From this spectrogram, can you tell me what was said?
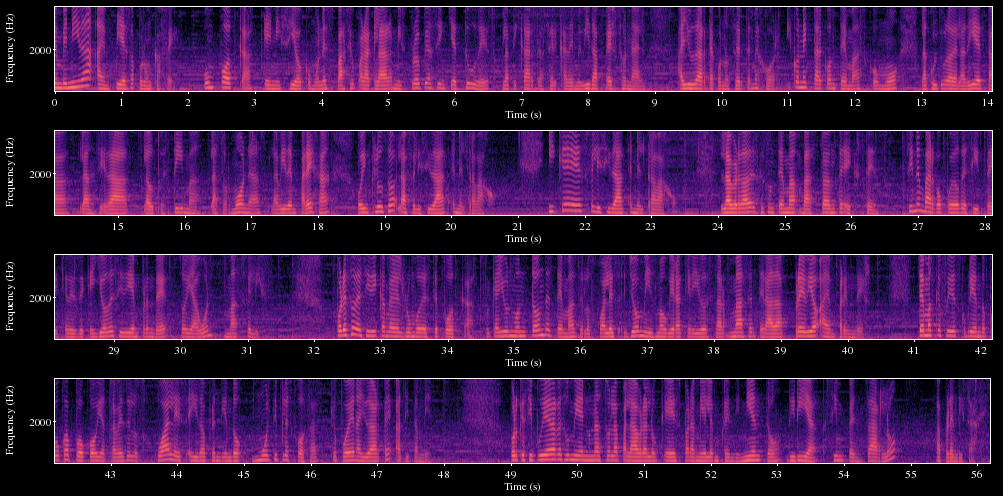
Bienvenida a Empieza por un café, un podcast que inició como un espacio para aclarar mis propias inquietudes, platicarte acerca de mi vida personal, ayudarte a conocerte mejor y conectar con temas como la cultura de la dieta, la ansiedad, la autoestima, las hormonas, la vida en pareja o incluso la felicidad en el trabajo. ¿Y qué es felicidad en el trabajo? La verdad es que es un tema bastante extenso sin embargo, puedo decirte que desde que yo decidí emprender, soy aún más feliz. Por eso decidí cambiar el rumbo de este podcast, porque hay un montón de temas de los cuales yo misma hubiera querido estar más enterada previo a emprender. Temas que fui descubriendo poco a poco y a través de los cuales he ido aprendiendo múltiples cosas que pueden ayudarte a ti también. Porque si pudiera resumir en una sola palabra lo que es para mí el emprendimiento, diría, sin pensarlo, aprendizaje.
